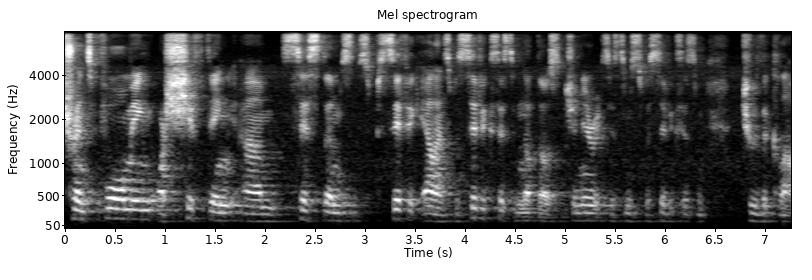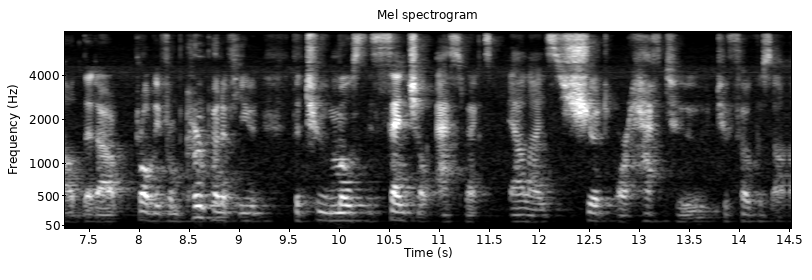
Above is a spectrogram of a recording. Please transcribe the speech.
transforming or shifting um, systems, specific airline specific system, not those generic systems, specific system to the cloud that are probably from current point of view the two most essential aspects airlines should or have to to focus on.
